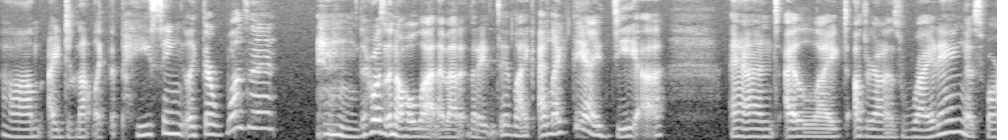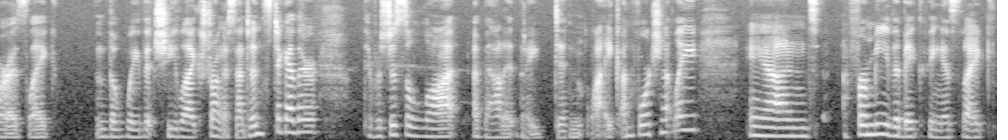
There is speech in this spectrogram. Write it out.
Um, I did not like the pacing. Like, there wasn't there wasn't a whole lot about it that I did like. I liked the idea and I liked Adriana's writing as far as like the way that she like strung a sentence together. There was just a lot about it that I didn't like, unfortunately. And for me, the big thing is like,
